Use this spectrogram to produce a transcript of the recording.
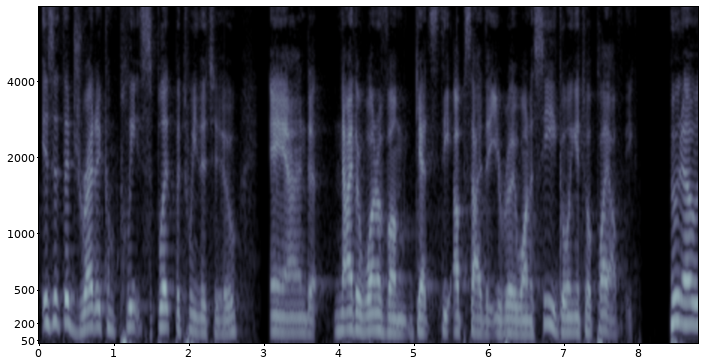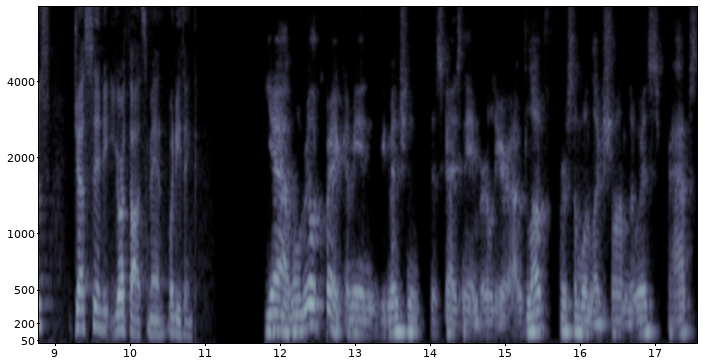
is it the dreaded complete split between the two and neither one of them gets the upside that you really want to see going into a playoff week? Who knows? Justin, your thoughts, man. What do you think? Yeah, well, real quick, I mean, we mentioned this guy's name earlier. I would love for someone like Sean Lewis, perhaps,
